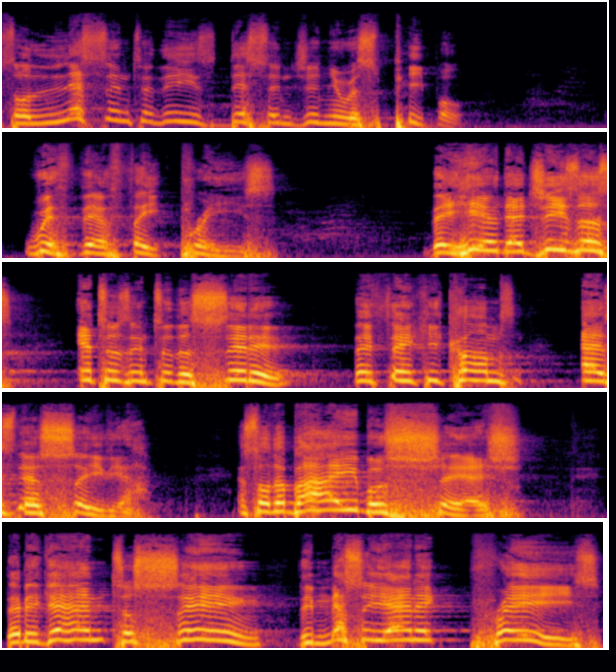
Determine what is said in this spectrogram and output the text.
so listen to these disingenuous people with their fake praise. They hear that Jesus enters into the city, they think he comes as their Savior. And so the Bible says they began to sing the messianic praise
